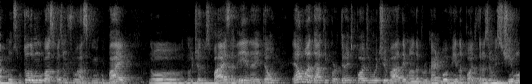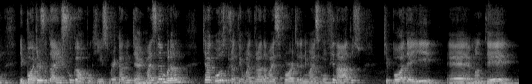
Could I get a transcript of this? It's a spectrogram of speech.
a consumo. Todo mundo gosta de fazer um churrasquinho com o pai no, no Dia dos Pais ali, né? Então é uma data importante, pode motivar a demanda por carne bovina, pode trazer um estímulo e pode ajudar a enxugar um pouquinho esse mercado interno. Mas lembrando que agosto já tem uma entrada mais forte de animais confinados, que pode aí é, manter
